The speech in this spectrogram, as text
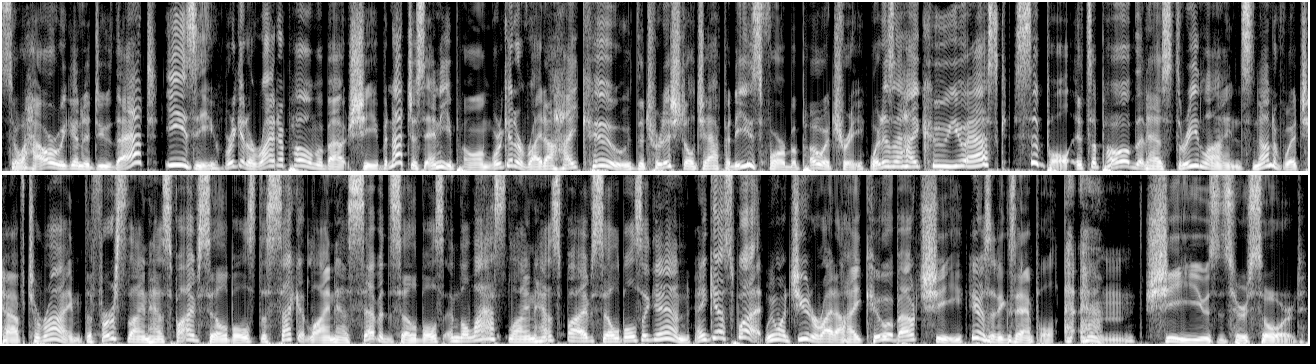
So, how are we going to do that? Easy. We're going to write a poem about Shi, but not just any poem. We're going to write a haiku, the traditional Japanese form of poetry. What is a haiku, you ask? Simple. It's a poem that has three lines, none of which have to rhyme. The first line has five syllables, the second line has seven syllables, and the last line has five syllables again. And guess what? We want you to write a haiku about Shi. Here's an example. Shi uses her sword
